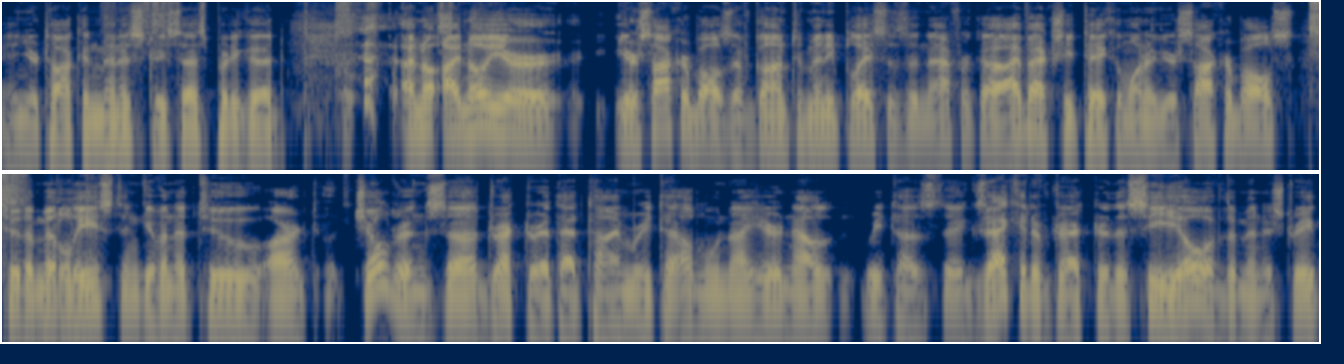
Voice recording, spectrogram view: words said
and you're talking ministry, so that's pretty good. I know I know your your soccer balls have gone to many places in Africa. I've actually taken one of your soccer balls to the Middle East and given it to our children's uh, director at that time, Rita El-Mounayer. Now Rita's the executive director, the CEO of the ministry.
